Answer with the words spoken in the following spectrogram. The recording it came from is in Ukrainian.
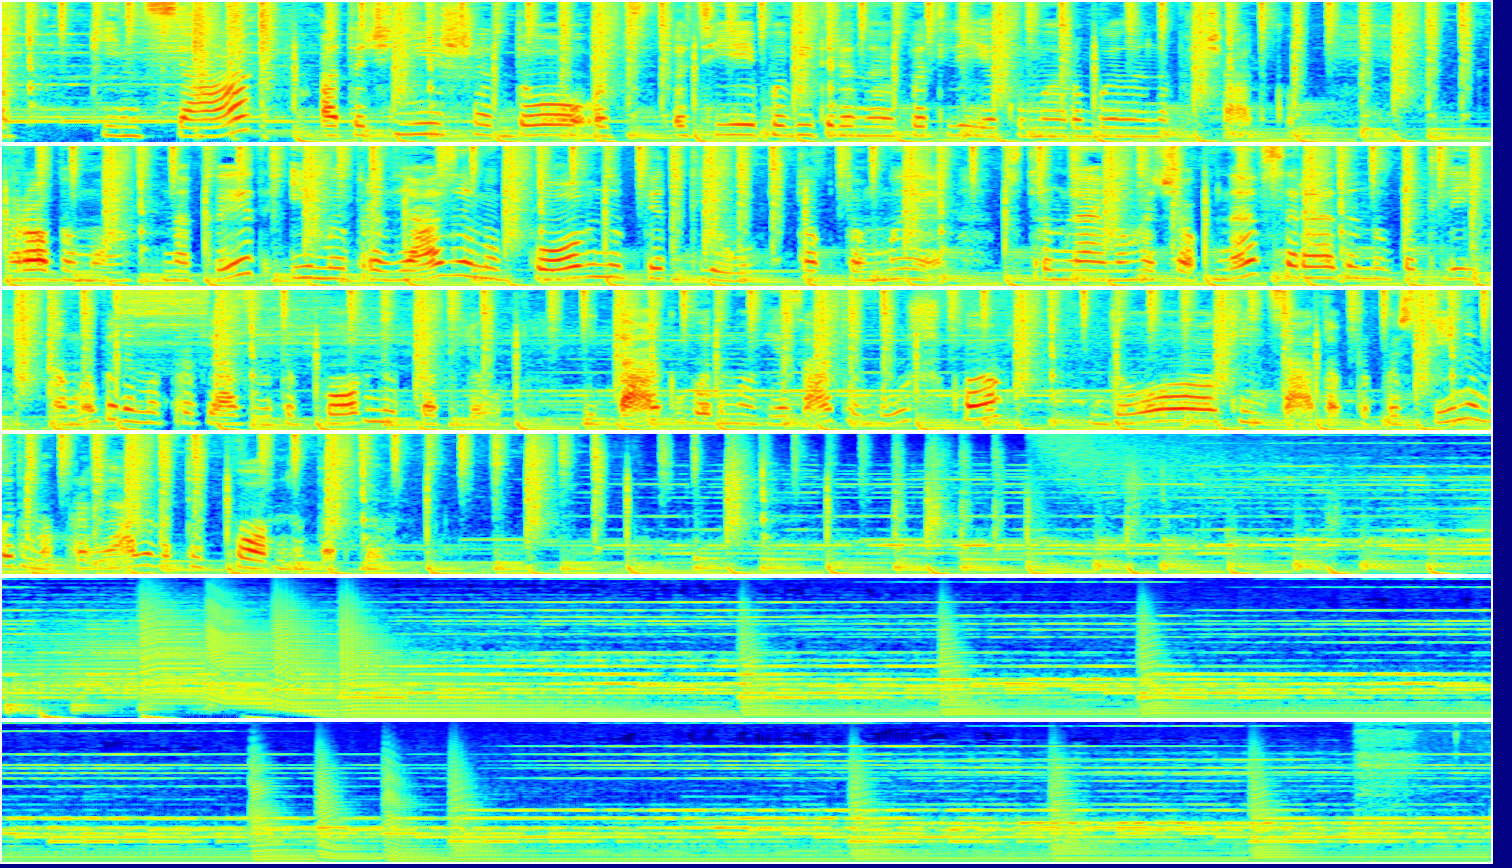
кінця, а точніше до оц- оцієї повітряної петлі, яку ми робили на початку. Робимо накид і ми пров'язуємо повну петлю. Тобто ми встромляємо гачок не всередину петлі, а ми будемо пров'язувати повну петлю. І так будемо в'язати вушко до кінця. Тобто постійно будемо пров'язувати повну петлю.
